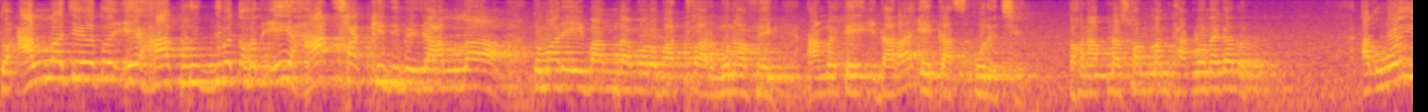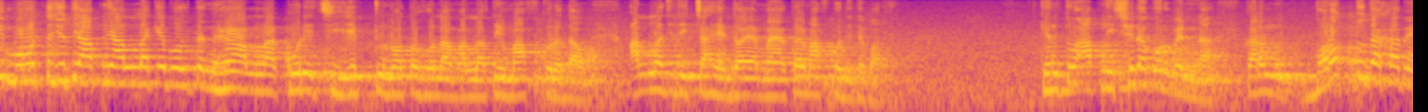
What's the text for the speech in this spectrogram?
তো আল্লাহ যেহেতু এই হাত মুখ দিবে, তখন এই হাত সাক্ষী দিবে যে আল্লাহ, তোমার এই বান্দা বড় বাটফার, মুনাফেক, আমাকে দ্বারা এই কাজ করেছে। তখন আপনার সম্মান থাকল না কেন? আর ওই মুহূর্তে যদি আপনি আল্লাহকে বলতেন হ্যাঁ আল্লাহ করেছি, একটু নত হলাম, আল্লাহ, তুমি মাফ করে দাও। আল্লাহ যদি চাহে দয়া, মায়া করে মাফ করে দিতে পারে। কিন্তু আপনি সেটা করবেন না, কারণ বরত্ব দেখাবে,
